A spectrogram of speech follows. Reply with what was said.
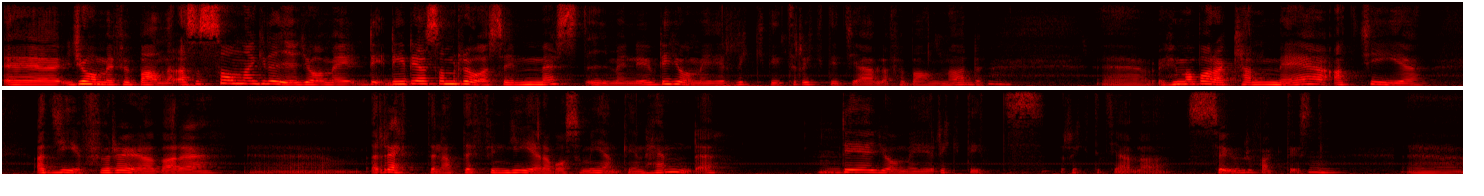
eh, gör mig förbannad. Alltså sådana grejer gör mig, det, det, är det som rör sig mest i mig nu. Det gör mig riktigt, riktigt jävla förbannad. Mm. Eh, hur man bara kan med att ge, att ge förövare eh, rätten att definiera vad som egentligen hände. Mm. Det gör mig riktigt, riktigt jävla sur faktiskt. Mm. Eh,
